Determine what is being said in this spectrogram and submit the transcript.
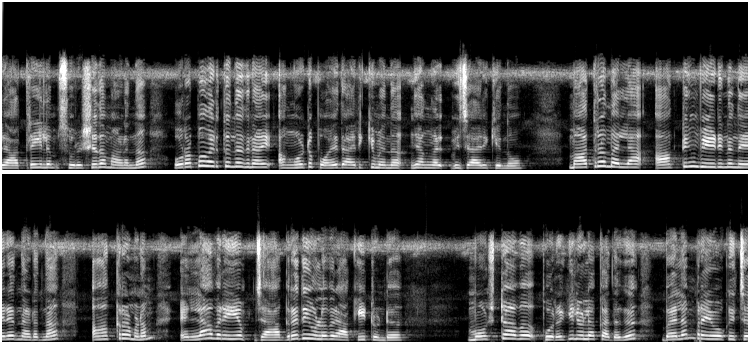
രാത്രിയിലും സുരക്ഷിതമാണെന്ന് ഉറപ്പുവരുത്തുന്നതിനായി അങ്ങോട്ട് പോയതായിരിക്കുമെന്ന് ഞങ്ങൾ വിചാരിക്കുന്നു. മാത്രമല്ല ആക്ടിംഗ് വീടിന് നേരെ നടന്ന ആക്രമണം എല്ലാവരെയും ജാഗ്രതയുള്ളവരാക്കിയിട്ടുണ്ട്. മോഷ്ടാവ് പുറകിലുള്ള കഥക് ബലം പ്രയോഗിച്ച്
